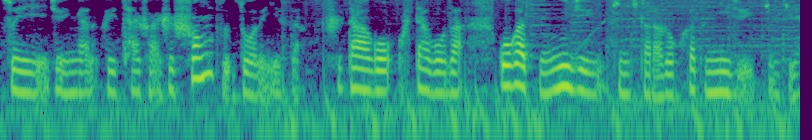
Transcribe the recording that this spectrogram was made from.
所以就应该可以猜出来是双子座的意思。双子，双子座，五月二十一日から六月二十一日です。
